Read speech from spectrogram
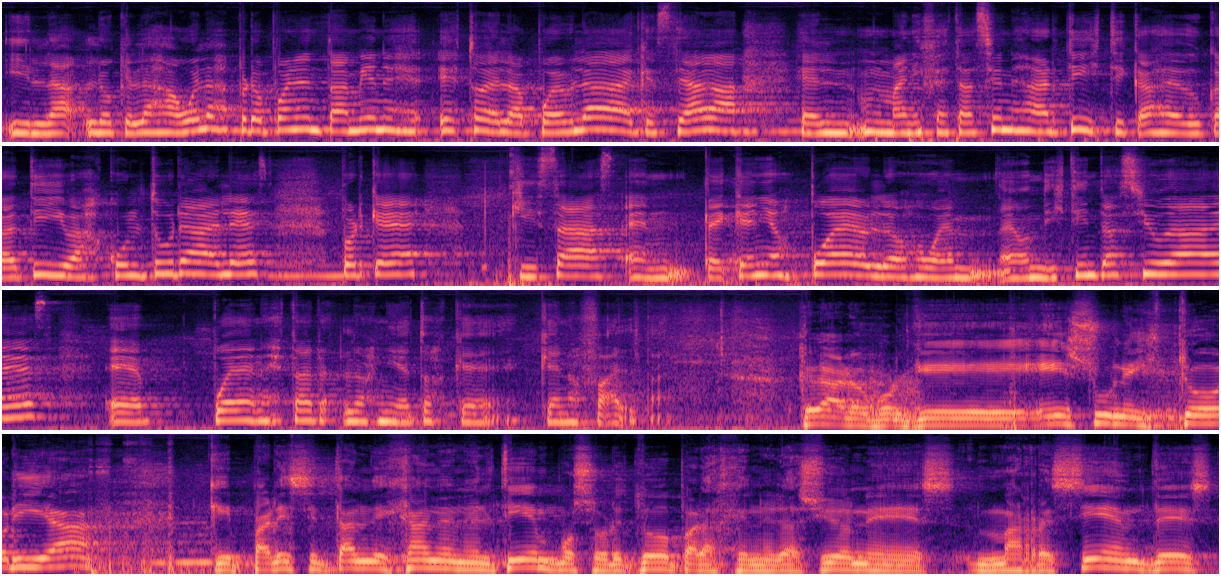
y lo que las abuelas proponen también es esto de la pueblada, que se haga en manifestaciones artísticas, educativas, culturales, porque quizás en pequeños pueblos o en, distintas ciudades eh, pueden estar los nietos que nos faltan. Claro, porque es una historia que parece tan lejana en el tiempo, sobre todo para generaciones más recientes,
